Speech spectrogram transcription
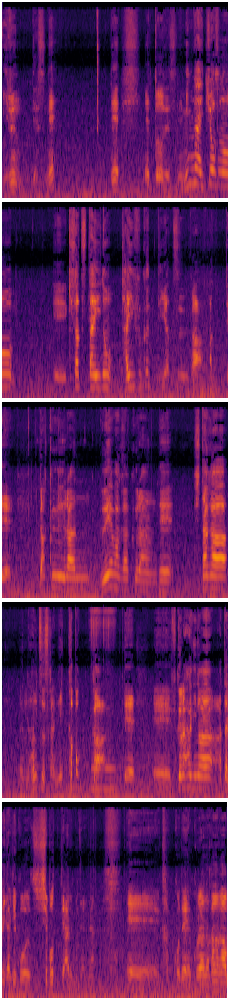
ー、いるんですね。でえっとですねみんな一応その、えー、鬼殺隊の大服ってやつがあって学ラン上は学ランで下がなんつうんですか日課ポッカで、えー、ふくらはぎのあたりだけこう絞ってあるみたいな、えー、格好で、これはなかなか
